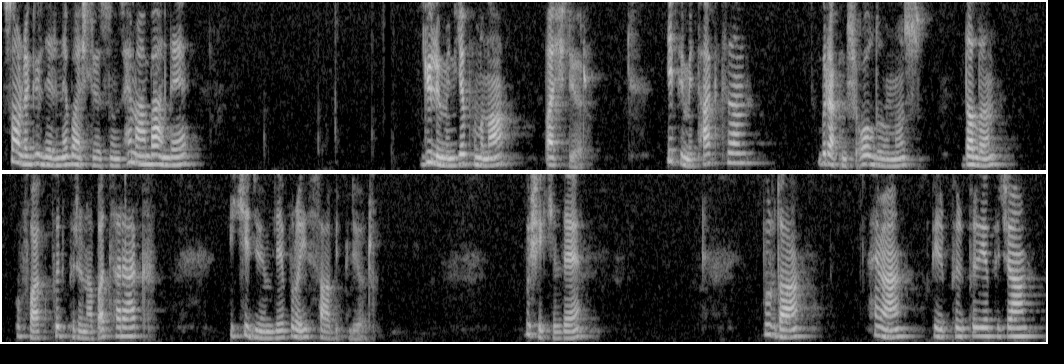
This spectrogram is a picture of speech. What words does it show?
Sonra güllerine başlıyorsunuz. Hemen ben de gülümün yapımına başlıyorum. İpimi taktım. Bırakmış olduğumuz dalın ufak pırpırına batarak iki düğümle burayı sabitliyorum. Bu şekilde burada hemen bir pırpır yapacağım.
